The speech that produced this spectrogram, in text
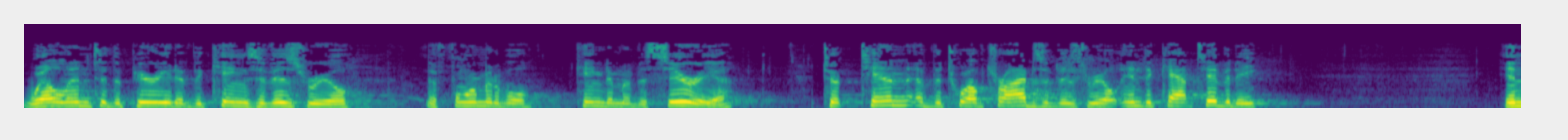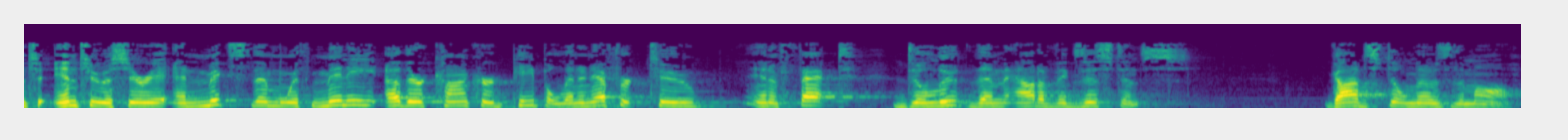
well into the period of the kings of Israel, the formidable kingdom of Assyria took 10 of the 12 tribes of Israel into captivity into, into Assyria and mixed them with many other conquered people in an effort to, in effect, dilute them out of existence. God still knows them all.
